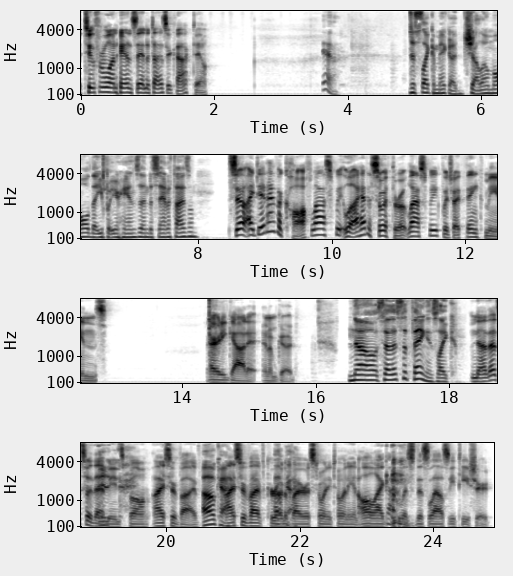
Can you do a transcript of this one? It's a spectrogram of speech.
a two for one hand sanitizer cocktail. Yeah. Just like make a jello mold that you put your hands in to sanitize them. So I did have a cough last week. Well, I had a sore throat last week, which I think means I already got it and I'm good. No, so that's the thing is like No, that's what that means, Paul. I survived. Okay. I survived coronavirus 2020, and all I got was this lousy T-shirt.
